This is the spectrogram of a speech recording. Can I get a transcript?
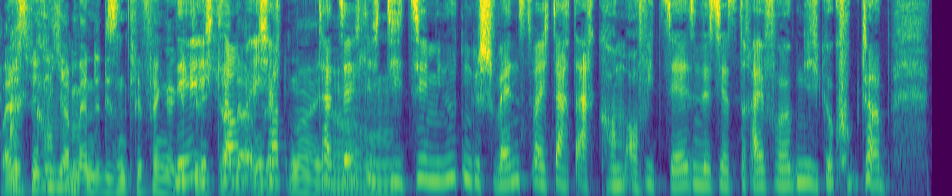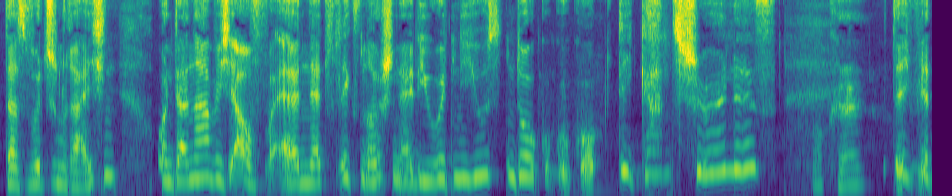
Weil es wirklich komm. am Ende diesen Cliffhanger Nee, gibt, den ich ich gerade glaube, ich habe ja. tatsächlich die zehn Minuten geschwänzt, weil ich dachte, ach komm, offiziell sind das jetzt drei Folgen, die ich geguckt habe. Das wird schon reichen. Und dann habe ich auf äh, Netflix noch schnell die Whitney Houston Doku geguckt, die ganz schön ist. Okay. Ich, wir,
